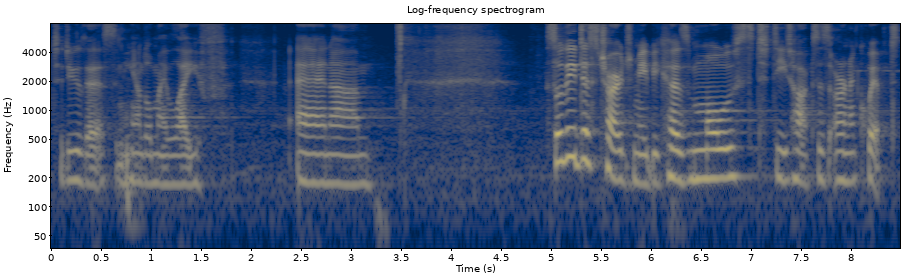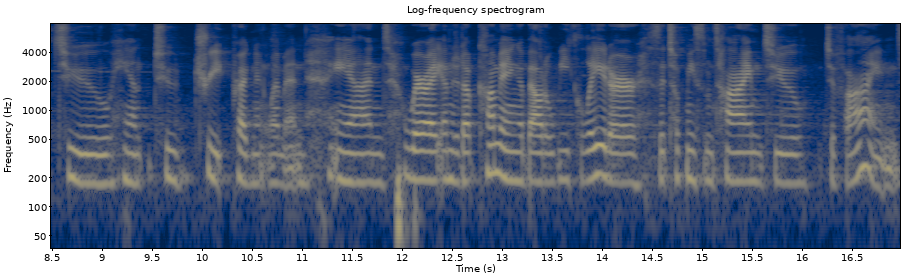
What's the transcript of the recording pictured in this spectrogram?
to do this and handle my life. And um, so they discharged me because most detoxes aren't equipped to hand, to treat pregnant women. And where I ended up coming about a week later, is it took me some time to to find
